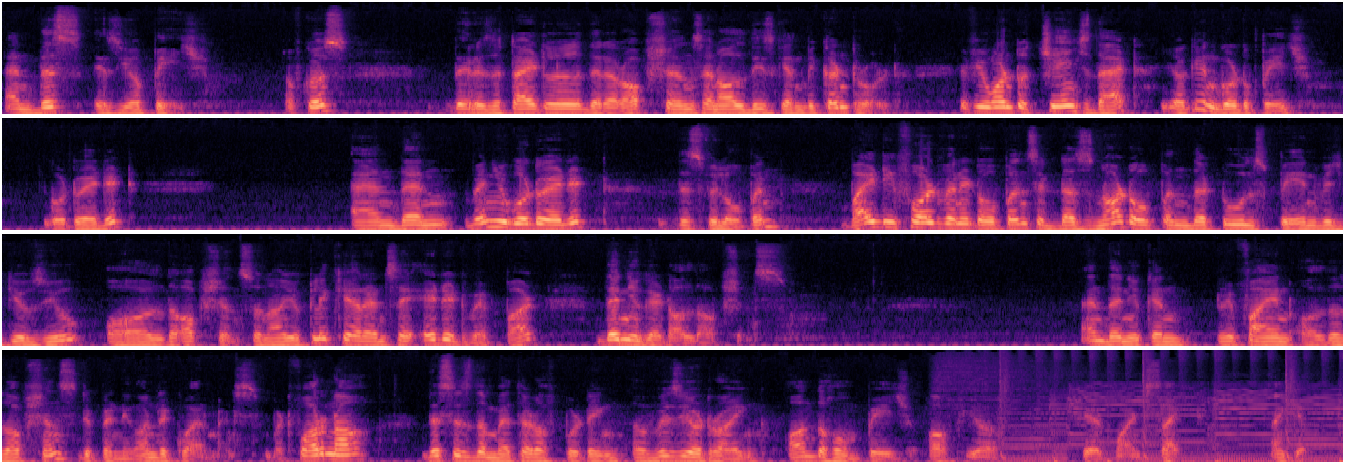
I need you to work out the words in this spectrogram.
And this is your page. Of course, there is a title, there are options and all these can be controlled. If you want to change that, you again go to page, go to edit and then when you go to edit, this will open. By default, when it opens, it does not open the tools pane which gives you all the options. So now you click here and say edit web part then you get all the options and then you can refine all those options depending on requirements but for now this is the method of putting a Visio drawing on the home page of your SharePoint site. Thank you.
